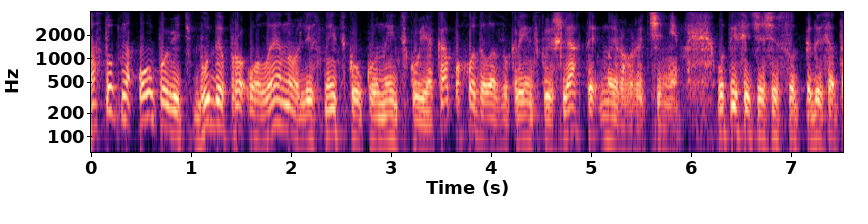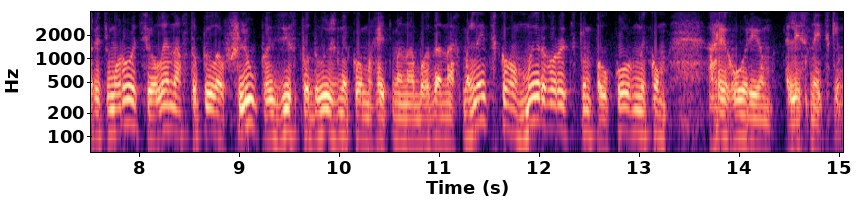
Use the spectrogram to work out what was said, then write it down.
Наступна оповідь буде про Олену Лісницьку Куницьку, яка походила з української шляхти Миргородчині. У 1653 році Олена вступила в шлюб зі сподвижником гетьмана Богдана Хмельницького, миргородським полковником Григорієм Лісницьким.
